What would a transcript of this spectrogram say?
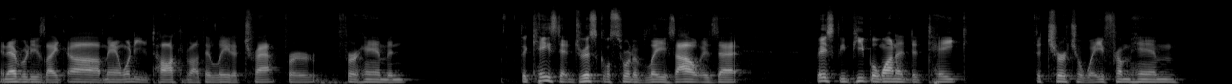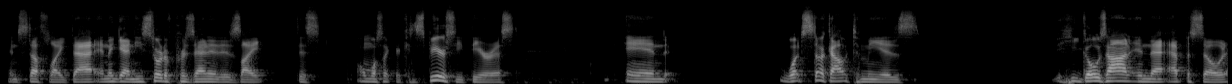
And everybody's like, oh man, what are you talking about? They laid a trap for, for him. And the case that Driscoll sort of lays out is that basically people wanted to take the church away from him and stuff like that. And again, he's sort of presented as like this almost like a conspiracy theorist. And what stuck out to me is he goes on in that episode.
